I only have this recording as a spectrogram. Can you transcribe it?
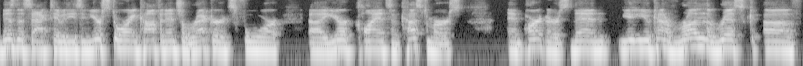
business activities and you're storing confidential records for uh, your clients and customers and partners, then you, you kind of run the risk of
